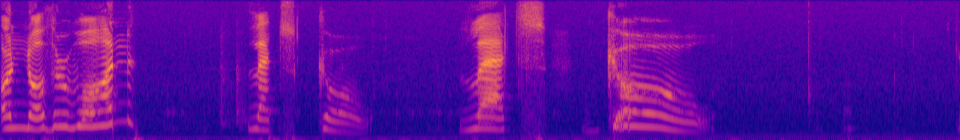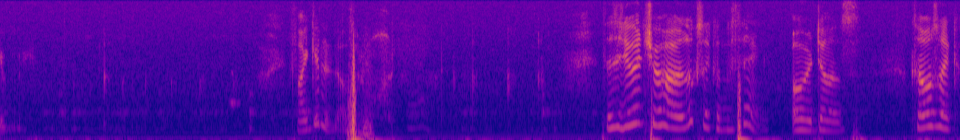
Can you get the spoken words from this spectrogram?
Another one? Let's go. Let's go. Give me. If I get another one. Does it even show how it looks like on the thing? Oh, it does. Cause I was like,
